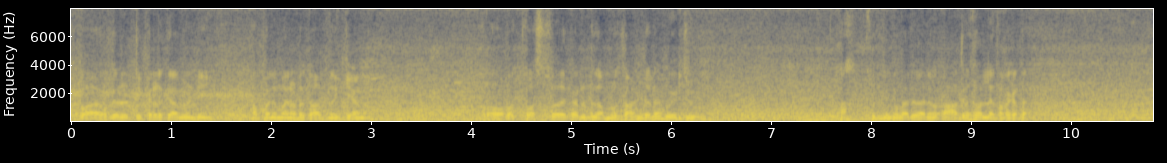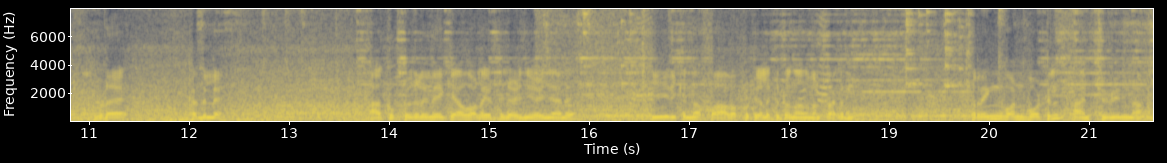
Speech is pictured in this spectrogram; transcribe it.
അപ്പോൾ അവർക്കൊരു ടിക്കറ്റ് എടുക്കാൻ വേണ്ടി അപ്പനും മനോട് കാത്തു നിൽക്കുകയാണ്. റോളർ കോസ്റ്റർ കണ്ടിട്ട് നമ്മൾ കണ്ടനെ പേടിച്ചു ആ കുഞ്ഞുങ്ങളുടെ ഒരു അനു ആഗ്രഹമല്ലേ നടക്കട്ടെ. ഇവിടെ കണ്ടില്ലേ? ആ കുപ്പികളിലേക്ക് ആ വളയിട്ട് കഴിഞ്ഞ് കഴിഞ്ഞാൽ ഈ ഇരിക്കുന്ന പാവക്കുട്ടികളെ കിട്ടുമെന്നാണ് മനസ്സിലാക്കുന്നത്. Ring one bottle and twin എന്നാണ്?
